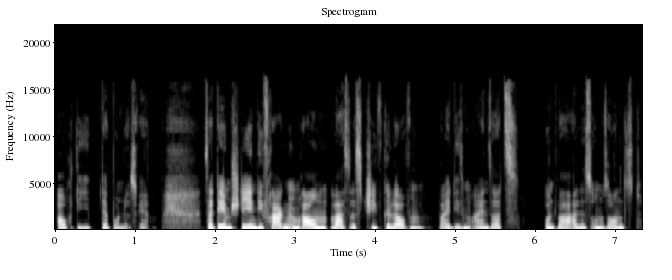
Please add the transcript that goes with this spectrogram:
auch die der Bundeswehr. Seitdem stehen die Fragen im Raum, was ist schiefgelaufen bei diesem Einsatz und war alles umsonst?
